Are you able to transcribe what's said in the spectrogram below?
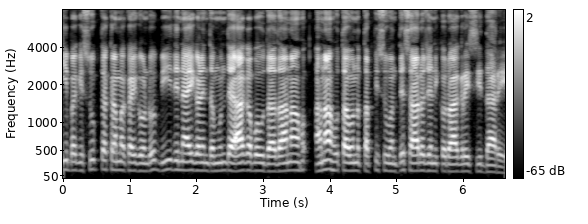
ಈ ಬಗ್ಗೆ ಸೂಕ್ತ ಕ್ರಮ ಕೈಗೊಂಡು ಬೀದಿ ನಾಯಿಗಳಿಂದ ಮುಂದೆ ಆಗಬಹುದಾದ ಅನಾಹು, ಅನಾಹುತವನ್ನು ತಪ್ಪಿಸುವಂತೆ ಸಾರ್ವಜನಿಕರು ಆಗ್ರಹಿಸಿದ್ದಾರೆ.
